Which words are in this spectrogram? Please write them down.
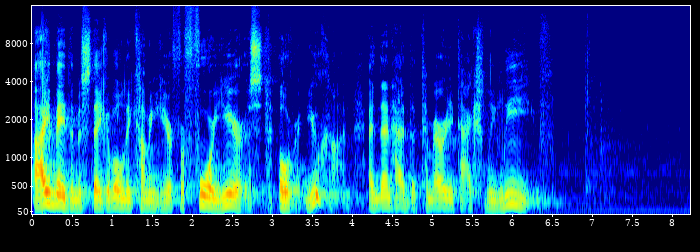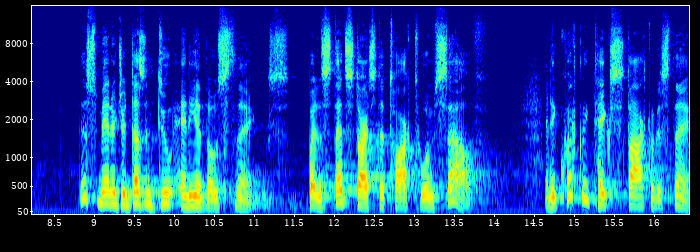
I made the mistake of only coming here for four years over at UConn and then had the temerity to actually leave. This manager doesn't do any of those things, but instead starts to talk to himself. And he quickly takes stock of his thing.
